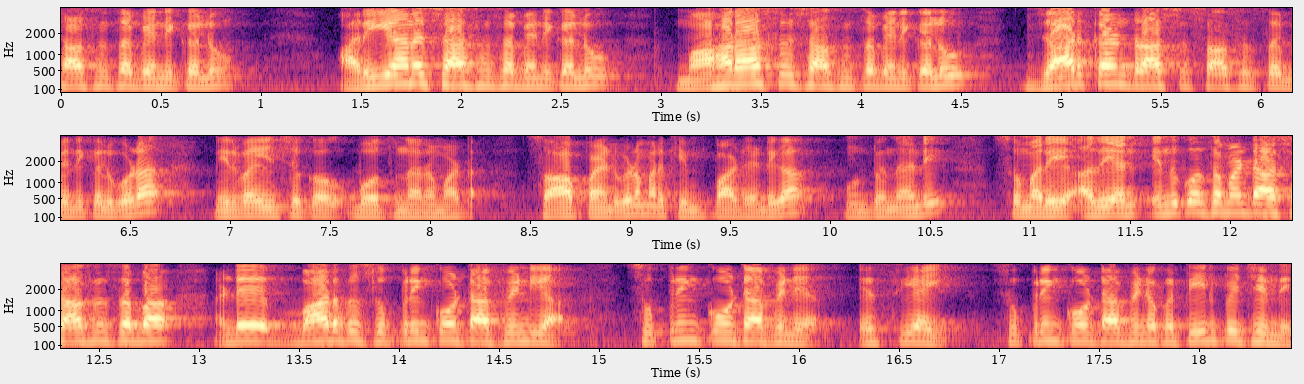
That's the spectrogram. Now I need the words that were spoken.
శాసనసభ ఎన్నికలు హర్యానా శాసనసభ ఎన్నికలు మహారాష్ట్ర శాసనసభ ఎన్నికలు జార్ఖండ్ రాష్ట్ర శాసనసభ ఎన్నికలు కూడా నిర్వహించుకోబోతున్నారన్నమాట. సో ఆ పాయింట్ కూడా మనకి ఇంపార్టెంట్గా ఉంటుందండి. సో మరి అది ఎందుకోసమంటే ఎందుకోసం అంటే ఆ శాసనసభ అంటే భారత supreme court of India supreme court of India SCI supreme court of India ఒక తీర్పు ఇచ్చింది.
